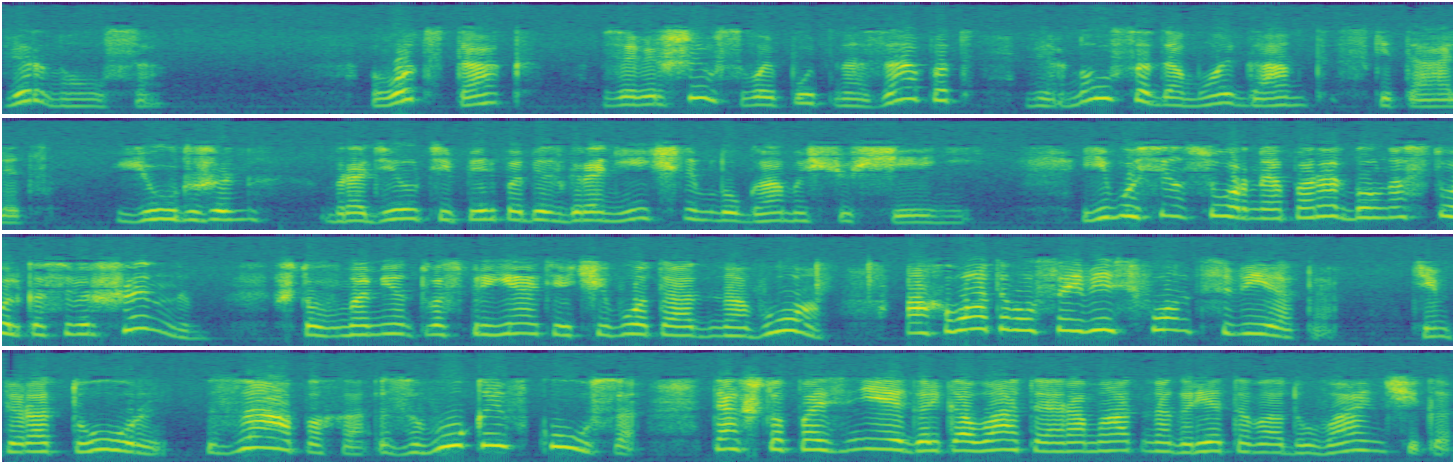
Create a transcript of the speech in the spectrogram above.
вернулся». Вот так, завершив свой путь на запад, вернулся домой Гант-скиталец. Юджин бродил теперь по безграничным лугам ощущений. Его сенсорный аппарат был настолько совершенным, что в момент восприятия чего-то одного охватывался и весь фон цвета, температуры, запаха, звука и вкуса, так что позднее горьковатый аромат нагретого одуванчика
